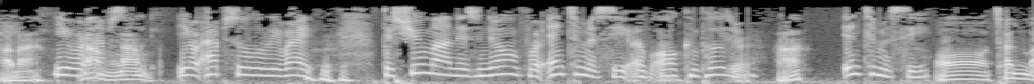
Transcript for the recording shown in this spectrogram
are you're absolutely right. the Schumann is known for intimacy of all composer. intimacy 哦，親密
